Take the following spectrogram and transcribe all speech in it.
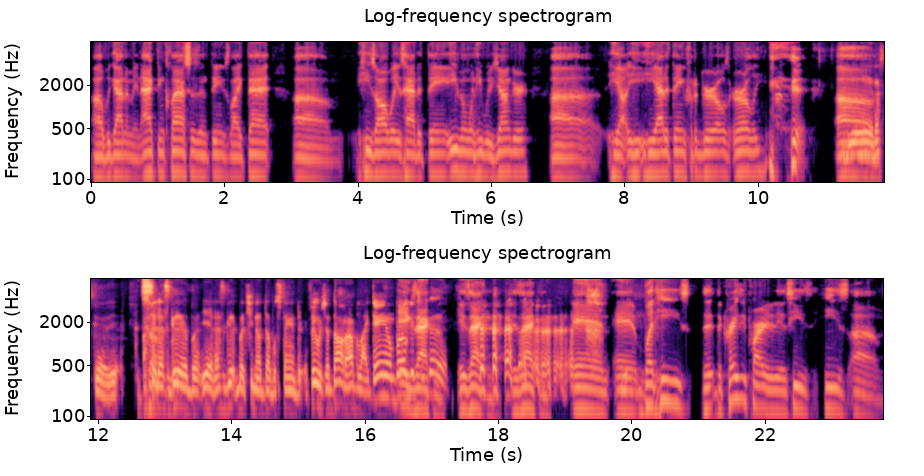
Uh, we got him in acting classes and things like that. Um, he's always had a thing, even when he was younger. Uh, he, he he had a thing for the girls early. Um, yeah, that's good. I so, said that's good, but yeah, that's good. But you know, double standard. If it was your daughter, I'd be like, "Damn, bro, exactly, exactly, exactly." And and but he's the the crazy part of it is he's he's um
